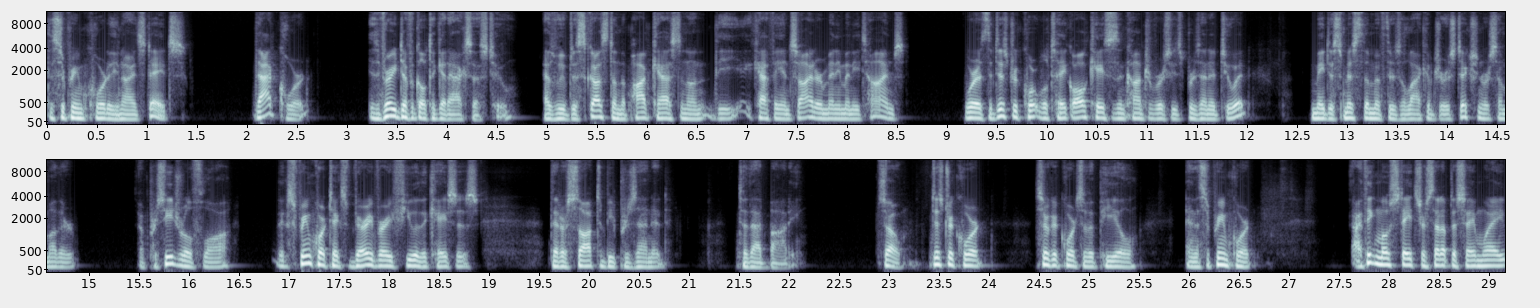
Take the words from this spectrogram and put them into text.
the Supreme Court of the United States. That court is very difficult to get access to, as we've discussed on the podcast and on the Cafe Insider many, many times. Whereas the district court will take all cases and controversies presented to it, may dismiss them if there's a lack of jurisdiction or some other uh, procedural flaw. The Supreme Court takes very, very few of the cases that are sought to be presented to that body. So, district court, circuit courts of appeal, and the Supreme Court. I think most states are set up the same way.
